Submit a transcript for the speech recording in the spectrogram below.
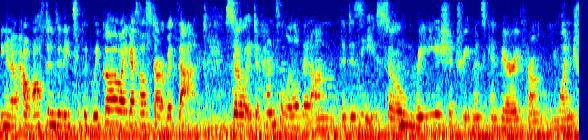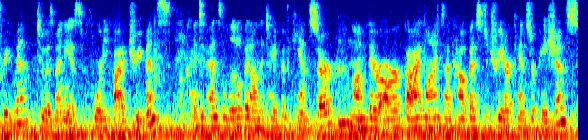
You know, how often do they typically go? I guess I'll start with that. So it depends a little bit on the disease. So Mhm. radiation treatments can vary from one treatment to as many as 45 treatments. It depends a little bit on the type of cancer. Mhm. Um, there are guidelines on how best to treat our cancer patients.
